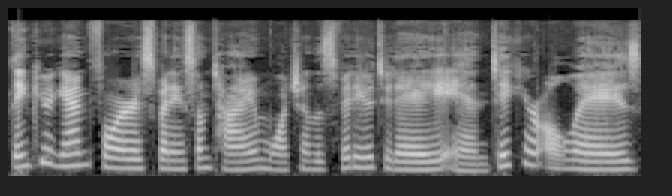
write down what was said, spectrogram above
Thank you again for spending some time watching this video today and take care always.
